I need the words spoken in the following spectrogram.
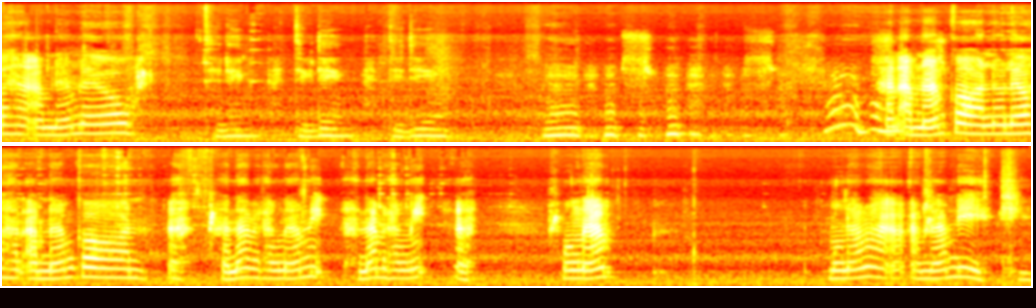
วๆหัดอาบน้ำเร็วทีดิงทีดิงทีดิงอืมหัดอาบน้ำก่อนเร็วๆหัดอาบน้ำก่อนอะหันหน้าไปทางน้ำนี่หันหน้าไปทางนี้อะมองน้ำมองน้ำอะอะอาบน้ำดิขี้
